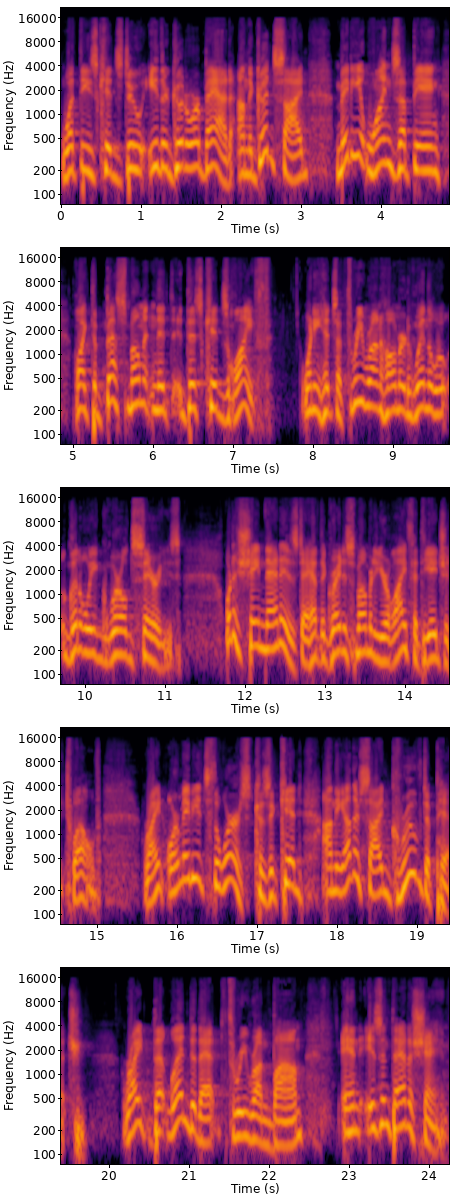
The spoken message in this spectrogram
what these kids do, either good or bad. On the good side, maybe it winds up being like the best moment in this kid's life when he hits a three run homer to win the Little League World Series. What a shame that is to have the greatest moment of your life at the age of 12, right? Or maybe it's the worst because a kid on the other side grooved a pitch, right? That led to that three run bomb. And isn't that a shame?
